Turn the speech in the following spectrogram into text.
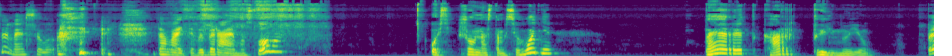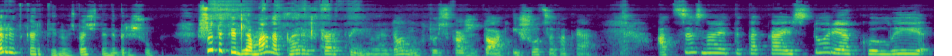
це весело. Давайте вибираємо слово. Ось, що в нас там сьогодні? Перед картиною. Перед картиною, ось бачите, не брешу. Що таке для мене перед картиною? Да? Ну, хтось скаже так, і що це таке? А це, знаєте, така історія, коли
